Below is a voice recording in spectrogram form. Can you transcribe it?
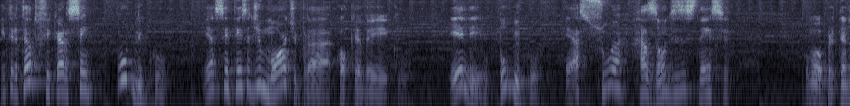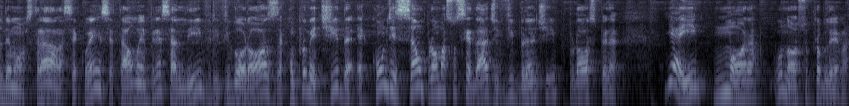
Entretanto, ficar sem público é a sentença de morte para qualquer veículo. Ele, o público, é a sua razão de existência. Como eu pretendo demonstrar na sequência, tá? uma imprensa livre, vigorosa, comprometida é condição para uma sociedade vibrante e próspera. E aí mora o nosso problema.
